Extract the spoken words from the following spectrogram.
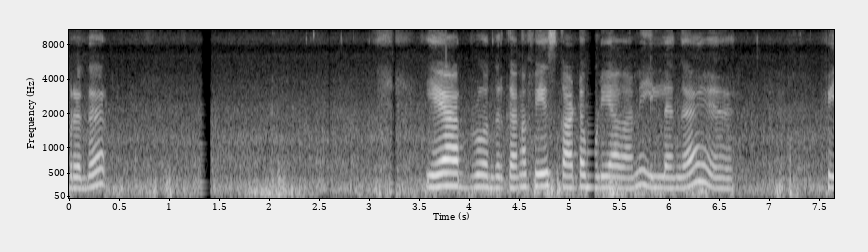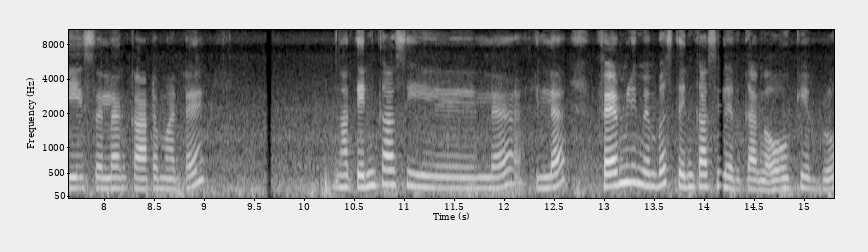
பிரதர் ஏஆர் ப்ரோ வந்திருக்காங்க. ஃபேஸ் காட்ட முடியாதான்னு இல்லைங்க. ஃபேஸ் எல்லாம் காட்ட மாட்டேன். நான் தென்காசியில் இல்லை. ஃபேமிலி மெம்பர்ஸ் தென்காசியில் இருக்காங்க. ஓகே ப்ரோ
